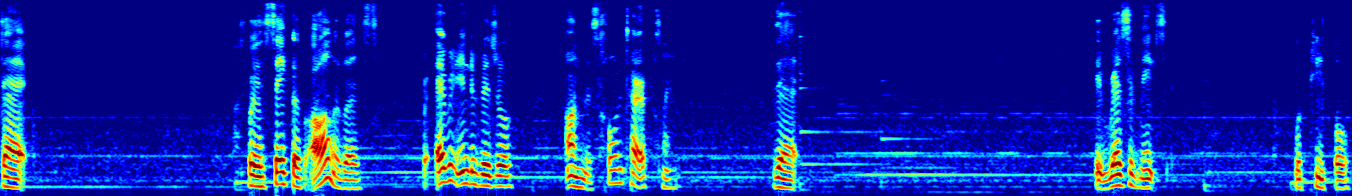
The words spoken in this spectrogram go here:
that for the sake of all of us, for every individual on this whole entire planet that it resonates with people.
